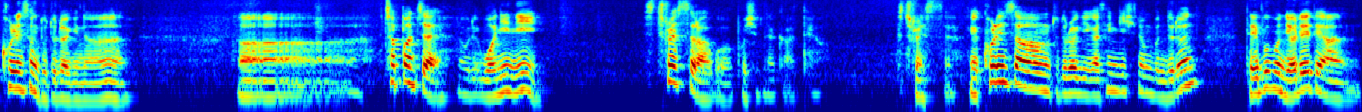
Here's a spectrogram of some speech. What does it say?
콜린성 두드러기는 어, 첫 번째 우리 원인이 스트레스라고 보시면 될 것 같아요. 스트레스. 그러니까 콜린성 두드러기가 생기시는 분들은 대부분 열에 대한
